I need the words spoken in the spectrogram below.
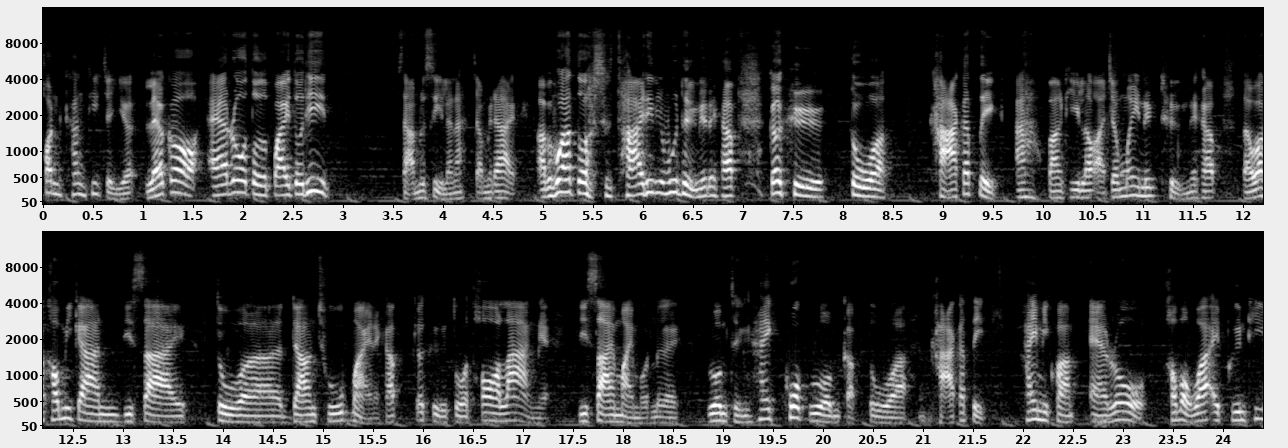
ค่อนข้างที่จะเยอะ แล้วก็ Aero ตัวต่อไปตัวที่ 3 หรือ 4 แล้วนะจำไม่ได้เอาเป็นว่าตัวสุดท้ายที่จะพูดถึงนี่นะครับ ก็คือตัวขากระติกอะบางทีเราอาจจะไม่นึกถึงนะครับ แต่ว่าเขามีการดีไซน์ ตัว down tube ใหม่นะครับ ก็คือตัวท่อล่างเนี่ยดีไซน์ใหม่หมดเลย รวมถึงให้ควบรวมกับตัวขากระติก ให้มีความ Aero เขาบอกว่าไอ้พื้นที่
